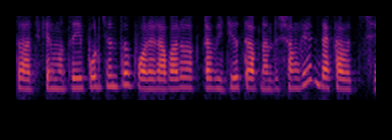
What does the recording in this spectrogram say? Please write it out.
তো আজকের মতো এই পর্যন্ত, পরের আবারও একটা ভিডিওতে আপনাদের সঙ্গে দেখা হচ্ছে।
